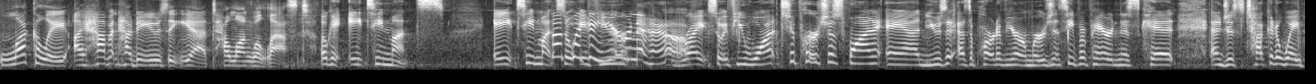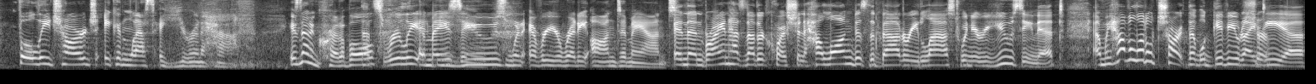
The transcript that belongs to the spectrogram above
luckily I haven't had to use it yet. How long will it last? Okay, 18 months. 18 months. That's so like if a year and a half. Right. So if you want to purchase one and use it as a part of your emergency preparedness kit and just tuck it away fully charged, it can last a year and a half. Isn't that incredible? That's really and amazing. use whenever you're ready on demand. And then Brian has another question. How long does the battery last when you're using it? And we have a little chart that will give you an sure. idea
